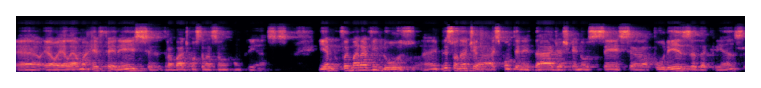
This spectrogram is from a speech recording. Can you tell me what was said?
É, é, ela é uma referência trabalho de constelação com crianças. E é, foi maravilhoso, né? impressionante a, a, espontaneidade, acho que a inocência, a pureza da criança.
